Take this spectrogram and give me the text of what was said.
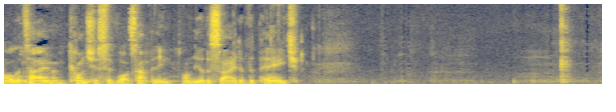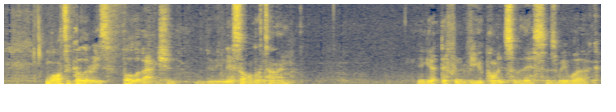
All the time. I'm conscious of what's happening on the other side of the page. Watercolour is full of action. We're doing this all the time. You get different viewpoints of this as we work.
